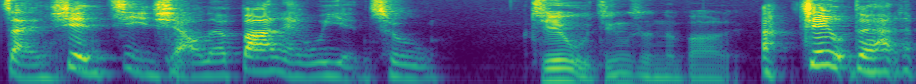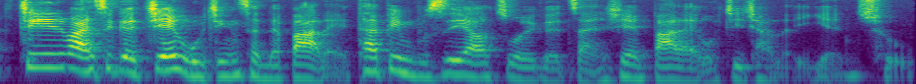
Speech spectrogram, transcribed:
展现技巧的芭蕾舞演出。街舞精神的芭蕾啊，街舞对啊，街外是个街舞精神的芭蕾，他并不是要做一个展现芭蕾舞技巧的演出，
